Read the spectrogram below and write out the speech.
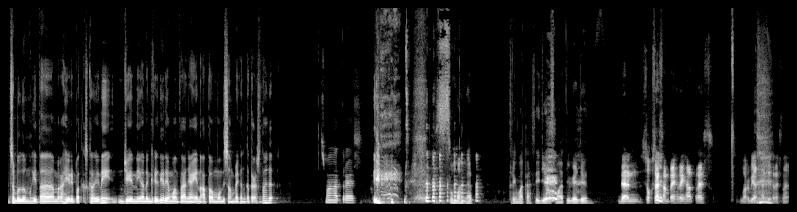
sebelum kita mengakhiri podcast kali ini Jenny ada Grady ada yang mau tanyain atau mau disampaikan ke Tresna gak? Semangat, Tres. Semangat. Terima kasih Jen, semangat juga Jen. Dan sukses sampai rehat Tres. Luar biasa sih Tresna.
